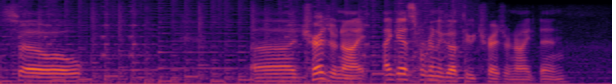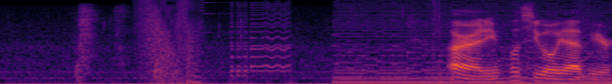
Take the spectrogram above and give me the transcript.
So uh Treasure Knight. I guess we're gonna go through Treasure Knight then. Alrighty, let's see what we have here.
